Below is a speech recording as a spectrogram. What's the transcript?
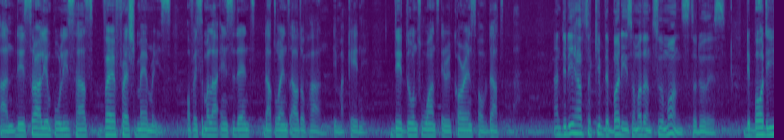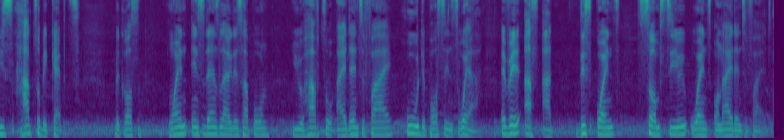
And the Australian police has very fresh memories of a similar incident that went out of hand in Makeni. They don't want a recurrence of that. And did he have to keep the bodies for more than two months to do this? The bodies had to be kept because when incidents like this happen, you have to identify who the persons were. Even as at this point, some still went unidentified.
